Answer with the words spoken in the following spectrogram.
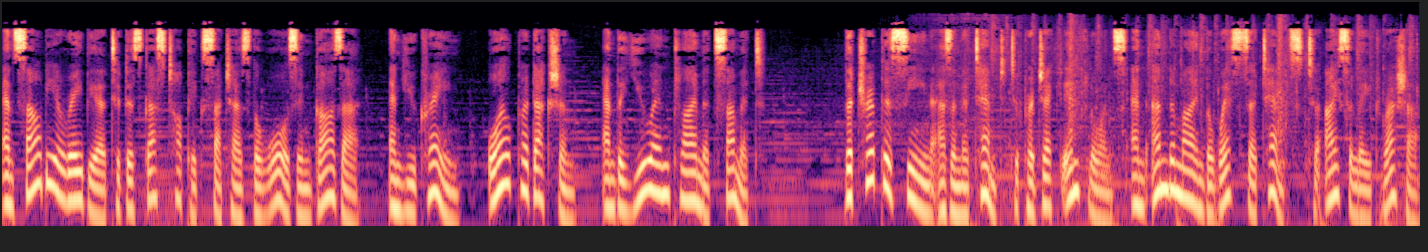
and Saudi Arabia to discuss topics such as the wars in Gaza and Ukraine, oil production, and the UN Climate Summit. The trip is seen as an attempt to project influence and undermine the West's attempts to isolate Russia.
